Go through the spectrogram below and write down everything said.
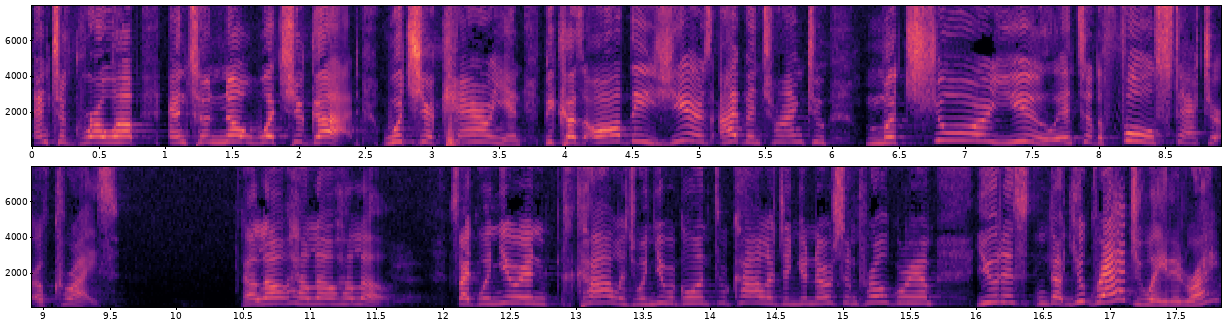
and to grow up and to know what you got, what you're carrying. Because all these years I've been trying to mature you into the full stature of Christ. Hello, hello, hello. It's like when you're in college, when you were going through college and your nursing program, you just you graduated, right?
